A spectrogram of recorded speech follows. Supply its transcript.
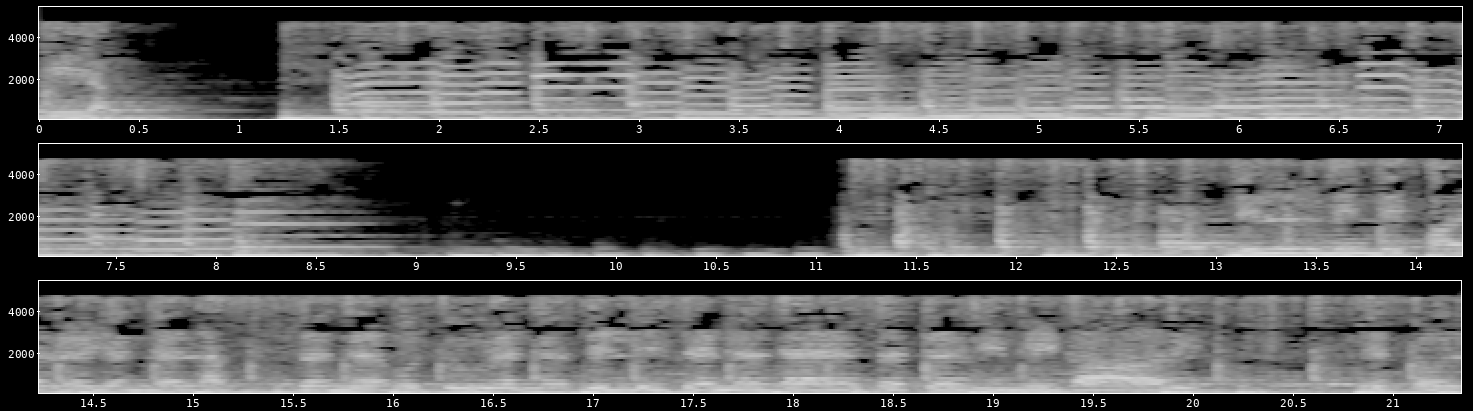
ගිය දිල්මිනි පරයන ලස්සන උතුරන දිලිසෙන දැසට හිමිකාරි එතොල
